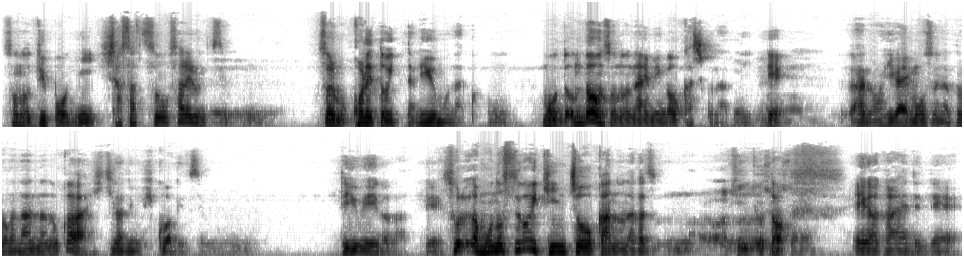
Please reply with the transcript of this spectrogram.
そのデュポンに射殺をされるんですよ。それもこれといった理由もなく。もうどんどんその内面がおかしくなっていって、あの、被害妄想になったのが何なのか、引き金を引くわけですよ。っていう映画があって、それがものすごい緊張感の中ずー緊張しましたね。描かれてて、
